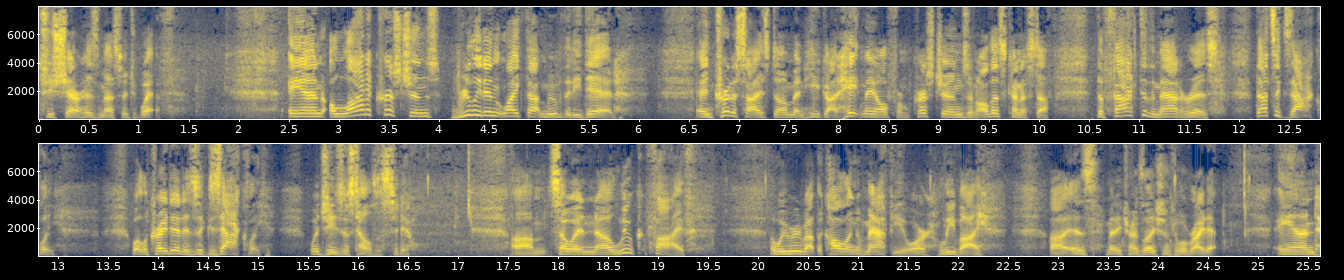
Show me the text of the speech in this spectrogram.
to share his message with. And a lot of Christians really didn't like that move that he did and criticized him and he got hate mail from Christians and all this kind of stuff. The fact of the matter is, that's exactly what Lecrae did is exactly what Jesus tells us to do. Um, so in uh, Luke 5, we read about the calling of Matthew or Levi, uh, as many translations will write it. And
